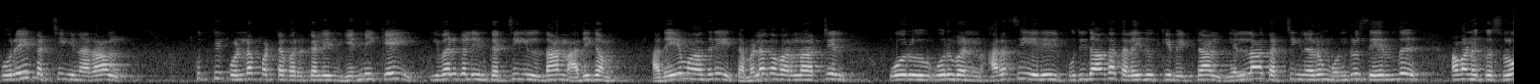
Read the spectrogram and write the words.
ஒரே கட்சியினரால் குத்தி கொல்லப்பட்டவர்களின் எண்ணிக்கை இவர்களின் கட்சியில்தான் அதிகம். அதே மாதிரி தமிழக வரலாற்றில் ஒரு ஒருவன் அரசியலில் புதிதாக தலைதூக்கிவிட்டால் எல்லா கட்சியினரும் ஒன்று சேர்ந்து அவனுக்கு ஸ்லோ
